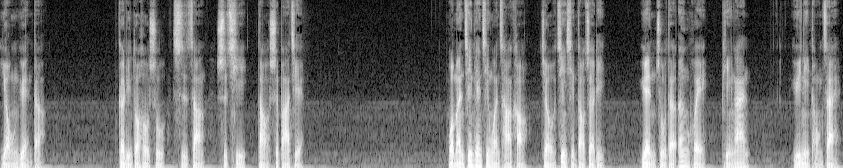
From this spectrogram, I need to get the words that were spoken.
永远的。哥林多后书四章十七到十八节。我们今天经文查考就进行到这里。愿主的恩惠平安与你同在。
